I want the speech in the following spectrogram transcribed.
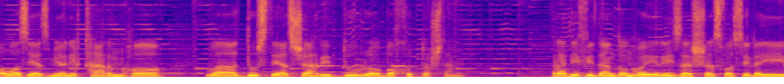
овозе аз миёни қарнҳо ва дӯсте аз шаҳри дурро бо худ доштам радифи дандонҳои резаш аз фосилаи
